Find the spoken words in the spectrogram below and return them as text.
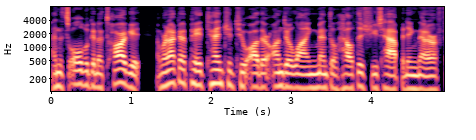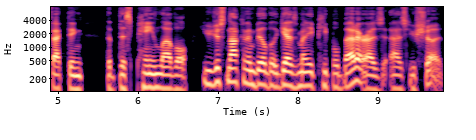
And that's all we're going to target. And we're not going to pay attention to other underlying mental health issues happening that are affecting the, this pain level, you're just not going to be able to get as many people better as as you should.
